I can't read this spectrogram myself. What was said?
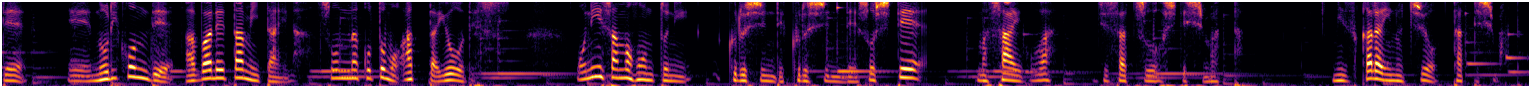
て、えー、乗り込んで暴れたみたいなそんなこともあったようです。お兄さんも本当に苦しんで苦しんでそして、まあ、最後は自殺をしてしまった。自ら命を絶ってしまった。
